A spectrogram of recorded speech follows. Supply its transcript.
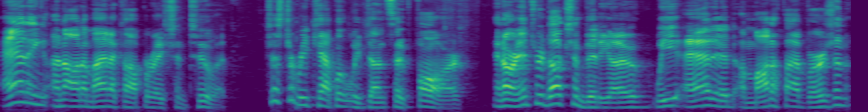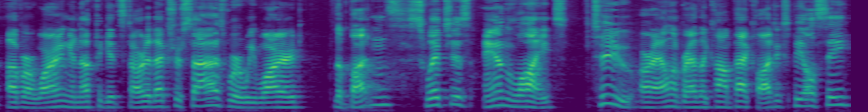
adding an automatic operation to it. Just to recap what we've done so far, in our introduction video, we added a modified version of our wiring enough to get started exercise where we wired the buttons, switches, and lights to our Allen Bradley Compact Logix PLC.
